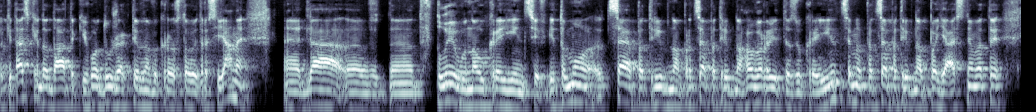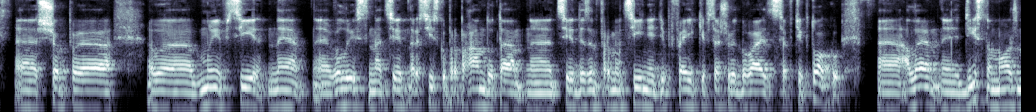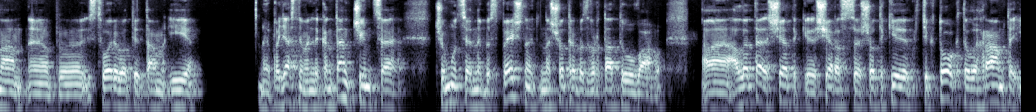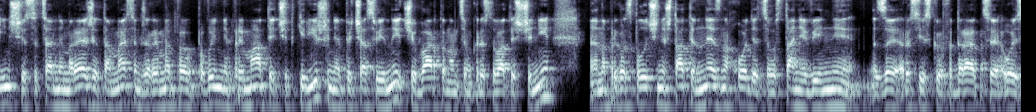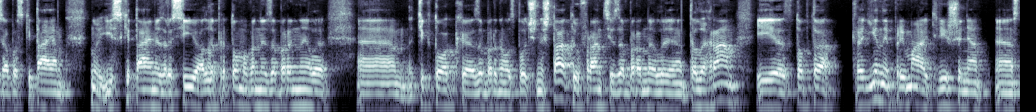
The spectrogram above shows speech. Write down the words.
китайський додаток. Його дуже активно використовують росіяни для е, е, впливу на українців, і тому це потрібно про це потрібно говорити з українцями. Про це потрібно пояснювати, е, щоб е, е, ми всі не е, велись на ці російську пропаганду та е, ці дезінформаційні діпфейки, все, що відбувається в Тіктоку. Е, Але е, дійсно можна е, створювати там і Е, пояснювальний контент, чим це, чому це небезпечно, на що треба звертати увагу. Але те ще таки ще раз, що такі TikTok, Telegram та інші соціальні мережі та месенджери, ми по- повинні приймати чіткі рішення під час війни, чи варто нам цим користуватися чи ні. Е, Наприклад, Сполучені Штати не знаходяться у стані війни з Російською Федерацією, ось або з Китаєм, ну і з Китаєм і з Росією, але при тому вони заборонили е, TikTok, заборонили Сполучені Штати, у Франції заборонили Telegram. і тобто. Країни приймають рішення е,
